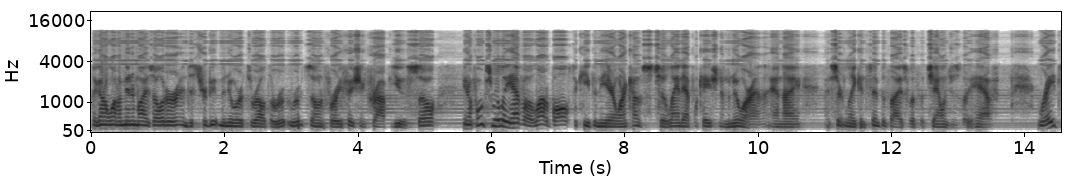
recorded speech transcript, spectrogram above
They're going to want to minimize odor and distribute manure throughout the root zone for efficient crop use. So, you know, folks really have a lot of balls to keep in the air when it comes to land application of manure, and, and I, I certainly can sympathize with the challenges they have. Rates,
